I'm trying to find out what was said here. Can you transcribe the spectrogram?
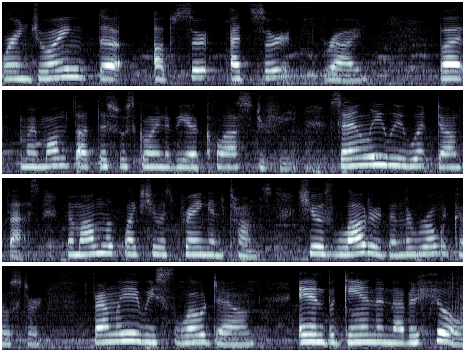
were enjoying the absurd, absurd ride. But my mom thought this was going to be a catastrophe. Suddenly, we went down fast. My mom looked like she was praying in tongues. She was louder than the roller coaster. Finally, we slowed down and began another hill.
